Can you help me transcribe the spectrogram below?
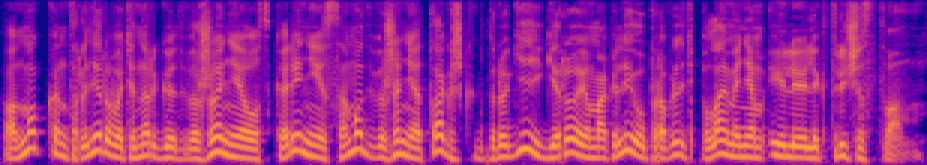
он мог контролировать энергию движения, ускорение и само движение так же, как другие герои могли управлять пламенем или электричеством.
